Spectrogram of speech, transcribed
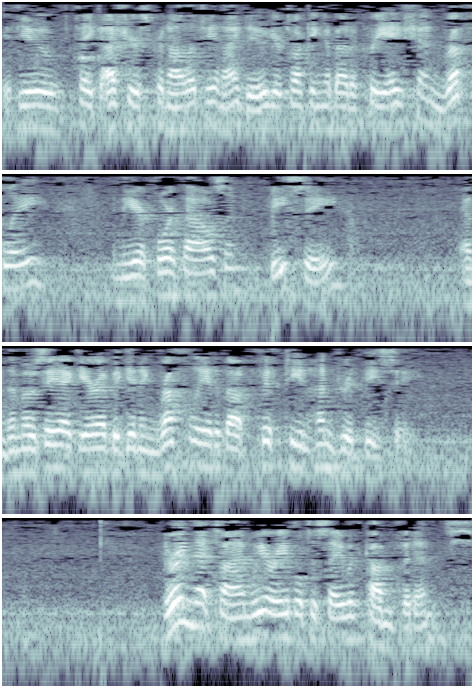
If you take Ussher's chronology, and I do, you're talking about a creation roughly in the year 4000 BC, and the Mosaic era beginning roughly at about 1500 BC. During that time, we are able to say with confidence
